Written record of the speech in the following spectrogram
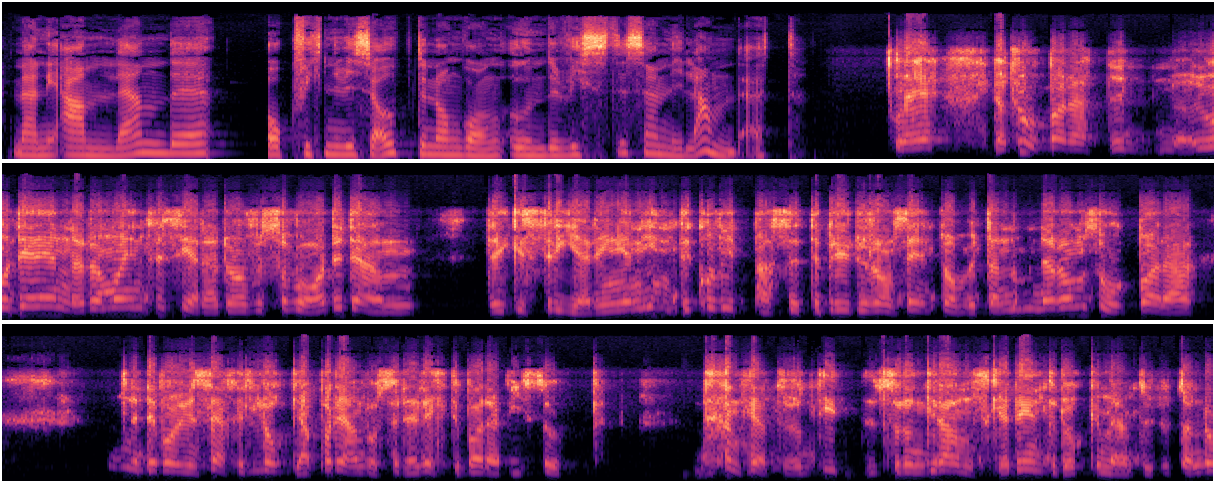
när ni anlände och fick ni visa upp det någon gång under vistelsen i landet? Nej, jag tror bara att och det enda de var intresserade av så var det den registreringen, inte covidpasset, det brydde de sig inte om utan när de såg bara, det var ju en särskild logga på den då så det räckte bara att visa upp den heter, så de granskade inte dokumentet utan de,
